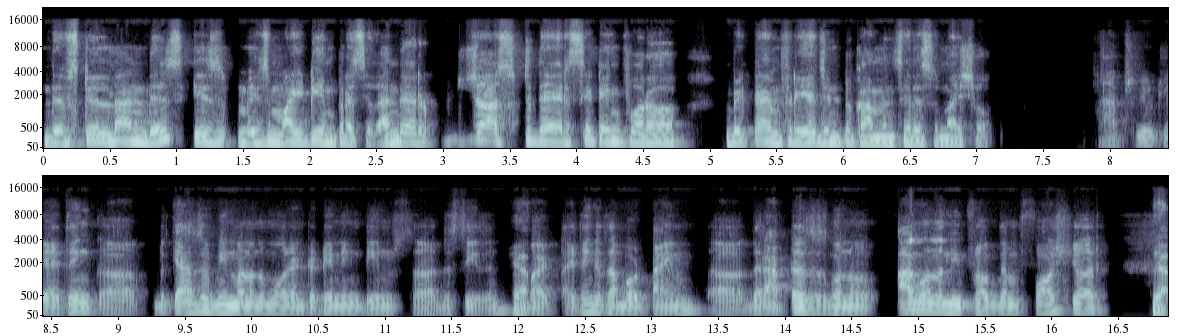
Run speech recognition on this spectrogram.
They've still done this is is mighty impressive, and they're just there sitting for a big time free agent to come and say, "This is my show." Absolutely. I think uh, the Cavs have been one of the more entertaining teams uh, this season. Yeah. But I think it's about time. Uh, the Raptors is going to are going to leapfrog them for sure. Yeah.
